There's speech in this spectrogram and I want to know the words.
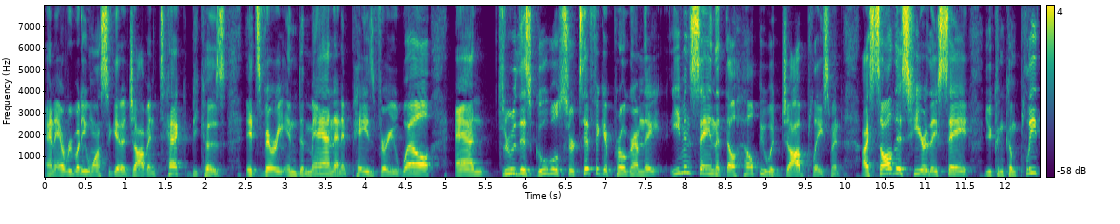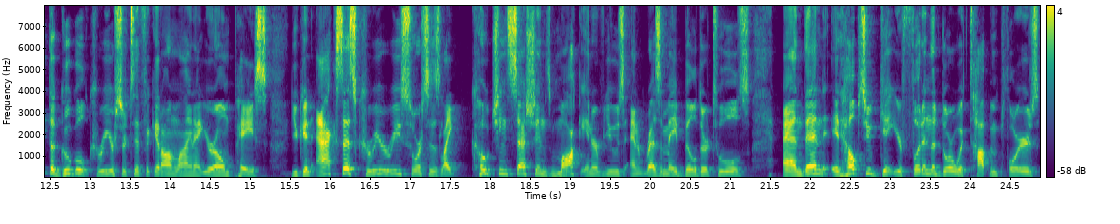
and everybody wants to get a job in tech because it's very in demand and it pays very well. And through this Google certificate program, they even saying that they'll help you with job placement. I saw this here. They say you can complete the Google career certificate online at your own pace. You can access career resources like coaching sessions, mock interviews, and resume builder tools. And then it helps you get your foot in the door with top employers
